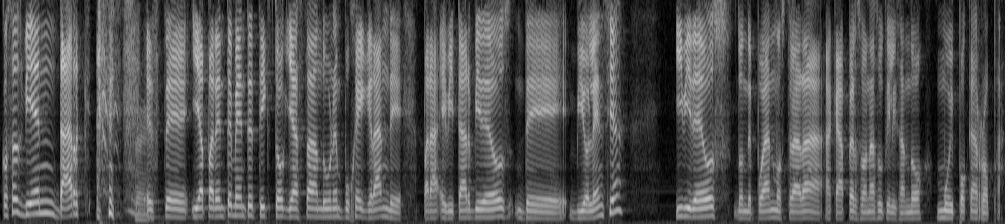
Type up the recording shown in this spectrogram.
cosas bien dark. Sí. Este, y aparentemente TikTok ya está dando un empuje grande para evitar videos de violencia y videos donde puedan mostrar a, a cada personas utilizando muy poca ropa.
